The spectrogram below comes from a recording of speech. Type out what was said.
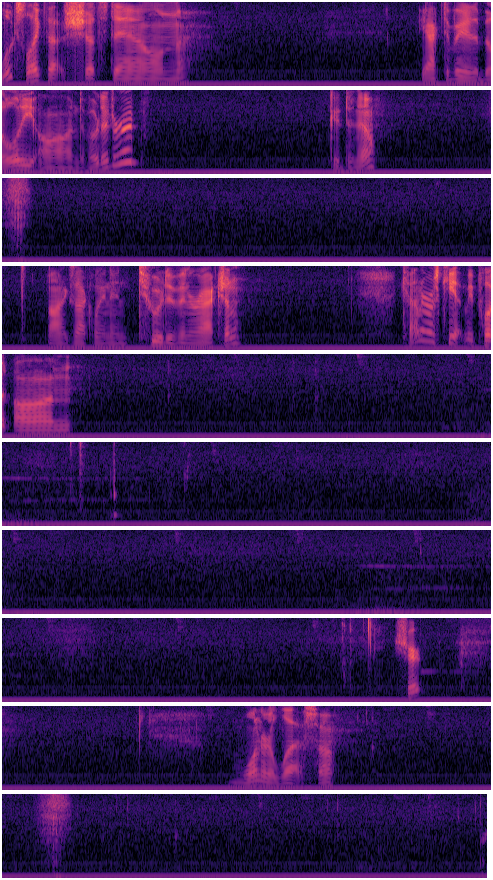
Looks like that shuts down the activated ability on Devoted Druid. Good to know. Not exactly an intuitive interaction. Counters can't be put on Sure. One or less, huh?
